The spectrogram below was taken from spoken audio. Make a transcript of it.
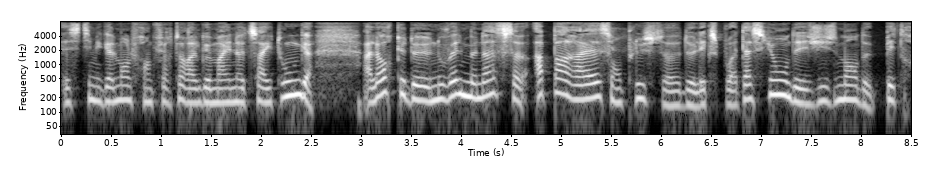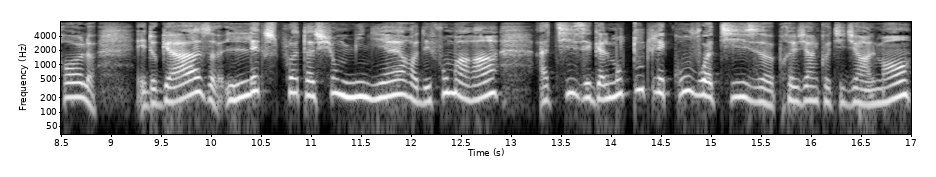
estime également le Frankfurter Allgemeine Zeitung, alors que de nouvelles menaces apparaissent en plus de l'exploitation des gisements de pétrole et de gaz. L'exploitation minière des fonds marins attise également toutes les convoitises, prévient le quotidien allemand,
